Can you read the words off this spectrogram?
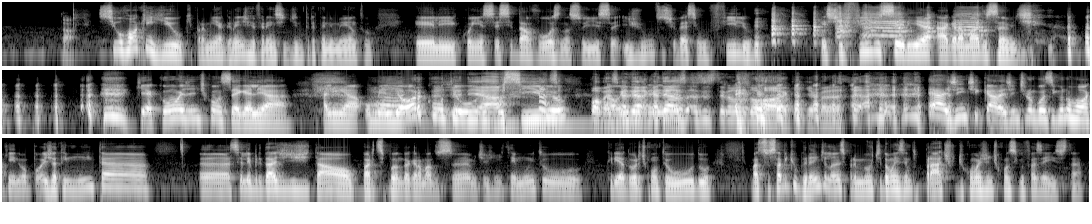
Tá. Se o Rock in Rio, que para mim é a grande referência de entretenimento, ele conhecesse Davos na Suíça e juntos tivessem um filho, este filho seria a Gramado Summit. que é como a gente consegue alinhar, alinhar o melhor conteúdo genial. possível. Pô, mas cadê, cadê as, as, estrelas do rock? Aqui é, a gente, cara, a gente não conseguiu no rock ainda. Pô, já tem muita uh, celebridade digital participando da Gramado Summit, a gente tem muito criador de conteúdo. Mas você sabe que o grande lance, para mim, vou te dar um exemplo prático de como a gente conseguiu fazer isso, tá?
